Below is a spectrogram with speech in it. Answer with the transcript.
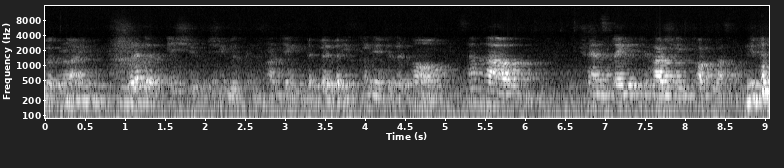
were growing, whatever issue she was confronting with these teenagers at home somehow translated to how she talked about something.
